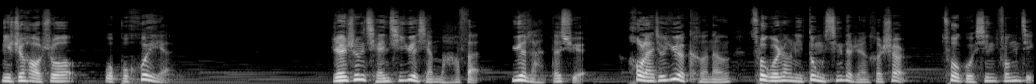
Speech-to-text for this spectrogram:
你只好说我不会耶。人生前期越嫌麻烦，越懒得学，后来就越可能错过让你动心的人和事儿，错过新风景。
